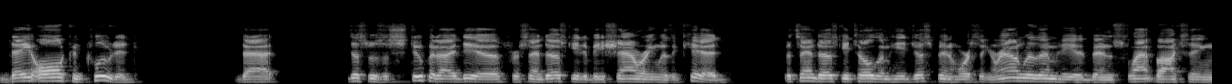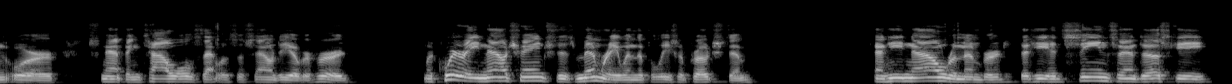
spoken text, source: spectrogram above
they all concluded that this was a stupid idea for Sandusky to be showering with a kid. But Sandusky told them he had just been horsing around with him. He had been slapboxing or snapping towels. That was the sound he overheard. McQueary now changed his memory when the police approached him. And he now remembered that he had seen Sandusky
